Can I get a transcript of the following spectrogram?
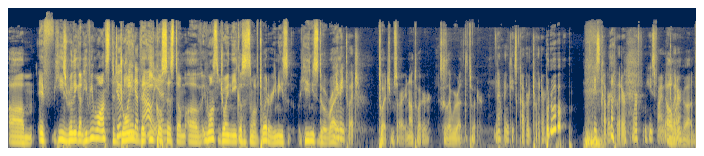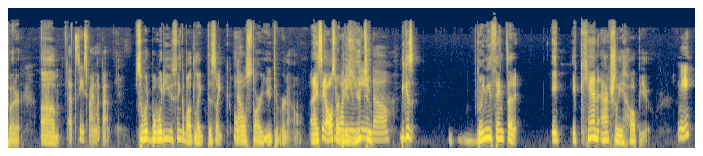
um, if he's really gonna, if he wants to Do join the Gothalion. ecosystem of, if he wants to join the ecosystem of Twitter, he needs he needs to do it right. you mean Twitch? Twitch? I'm sorry, not Twitter. It's because we were at the Twitter. I think he's covered Twitter. He's covered Twitter. We're, he's fine with Oh Twitter. my god, Twitter. No, Um, that's he's fine with that. So what? But what do you think about like this like No. all star YouTuber now? And I say all star because you YouTube mean because don't you think that it it can actually help you Me?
